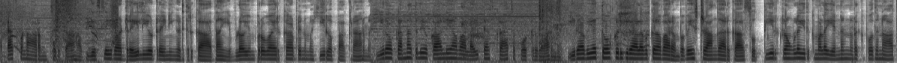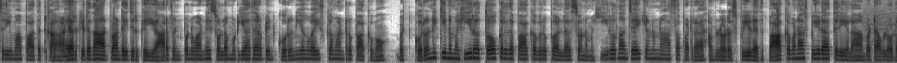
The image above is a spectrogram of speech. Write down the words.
அட்டாக் பண்ண ஆரம்பிச்சிருக்கான். ஆப்வியஸ்லி இவா டெய்லியோ ட்ரைனிங் எடுத்திருக்கா. அதான் இவ்வளோ இம்ப்ரூவ் ஆயிருக்கா அப்படின்னு நம்ம ஹீரோ பார்க்குறான். நம்ம ஹீரோ கண்ணத்துலயோ காலையும் அவள் லைட்டாக ஸ்க்ராட்சை போட்டுருக்கா நம்ம ஹீரோவையே தோக்கடிக்கிற அளவுக்கு அவள் ரொம்பவே ஸ்ட்ராங்காக இருக்கா. சுற்றி இருக்கிறவங்களும் இதுக்கு மேலே என்ன நடக்க போகுதுன்னு ஆச்சரியமாக பார்த்துட்டு கமாண்டர் கிட்ட தான் அட்வான்டேஜ் இருக்கு. யார் வின் பண்ணுவானே சொல்ல முடியாது அப்படின்னு கொரோனியும் வைஸ் கமாண்டர் பார்க்கவும். பட் கொரோனிக்கு நம்ம ஹீரோ தோக்குறத பார்க்க விருப்பம் இல்லை. ஸோ நம்ம ஹீரோ தான் ஜெயிக்கணும்னு ஆசைப்படுறா. அவளோட ஸ்பீட் அது பார்க்க வேணா ஸ்பீடாக தெரியலாம் பட் அவளோட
